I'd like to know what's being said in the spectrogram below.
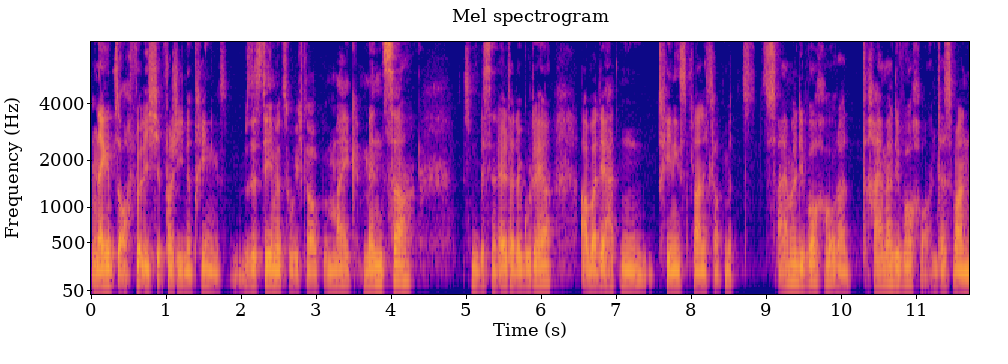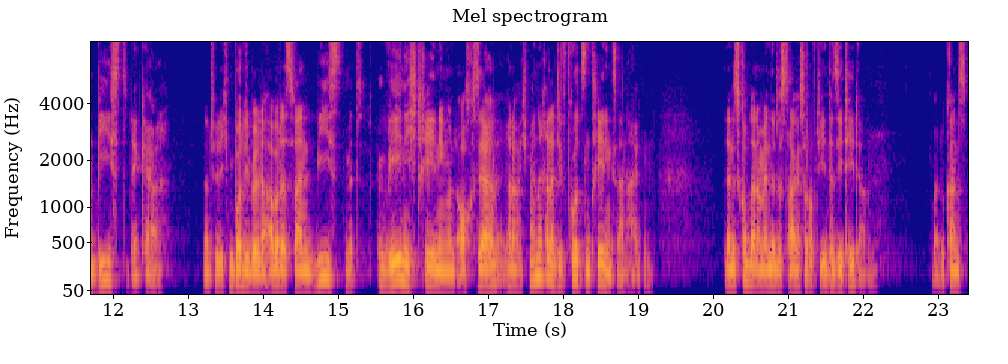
Und da gibt es auch völlig verschiedene Trainingssysteme zu. Ich glaube, Mike Menzer ist ein bisschen älter, der gute Herr, aber der hat einen Trainingsplan, ich glaube, mit zweimal die Woche oder dreimal die Woche. Und das war ein Biest, der Kerl. Natürlich ein Bodybuilder, aber das war ein Biest mit wenig Training und auch sehr, ich meine, relativ kurzen Trainingseinheiten. Denn es kommt dann am Ende des Tages halt auf die Intensität an. Weil du kannst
